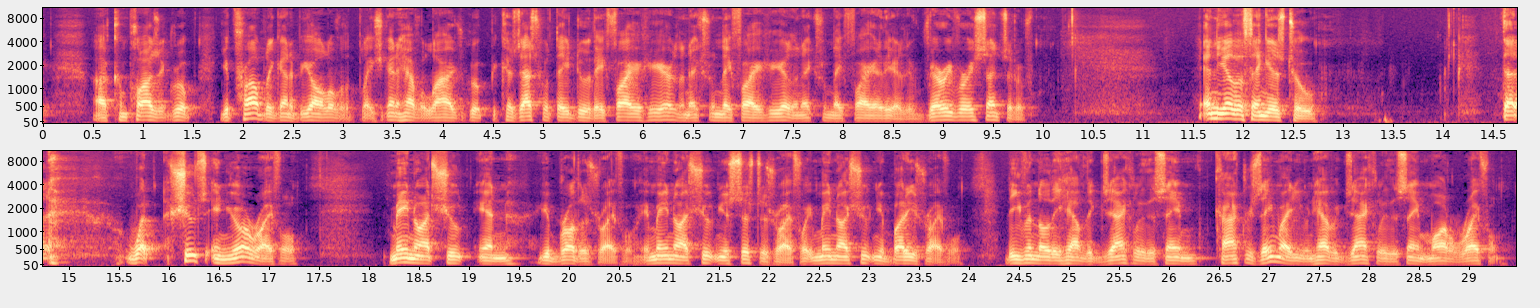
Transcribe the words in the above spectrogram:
uh, composite group, you're probably going to be all over the place. You're going to have a large group because that's what they do. They fire here, the next one they fire here, the next one they fire there. They're very, very sensitive. And the other thing is, too, that what shoots in your rifle may not shoot in your brother's rifle. It may not shoot in your sister's rifle. It may not shoot in your buddy's rifle. Even though they have exactly the same cartridge, they might even have exactly the same model rifle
